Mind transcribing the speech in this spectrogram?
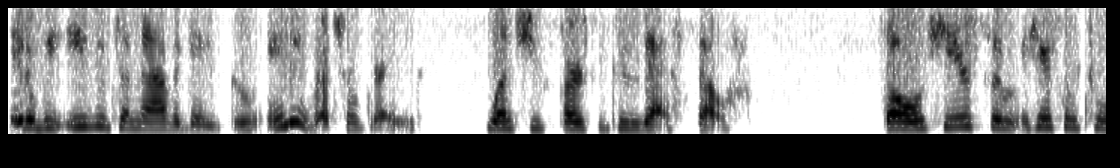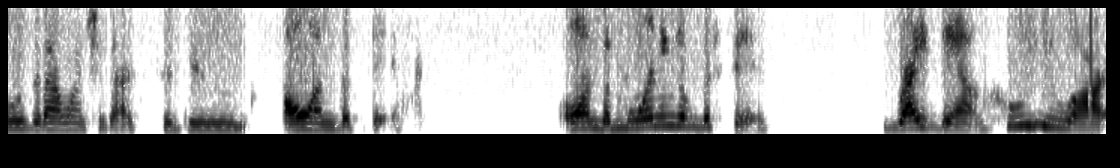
it'll be easy to navigate through any retrograde once you first do that self. So here's some here's some tools that I want you guys to do on the fifth. On the morning of the fifth, write down who you are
